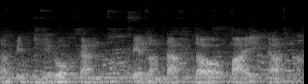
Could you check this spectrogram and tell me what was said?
ทำพิธีร่วมกันเป็นลำดับต่อไปครับ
